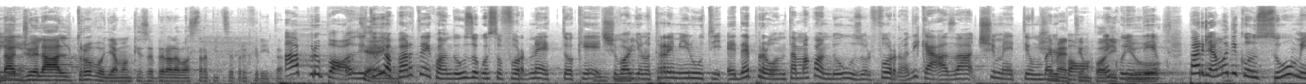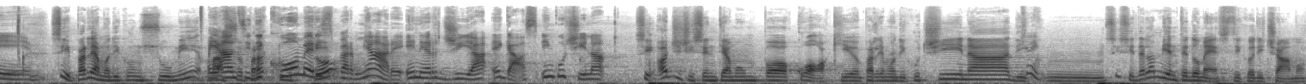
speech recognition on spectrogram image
Sondaggio e l'altro vogliamo anche sapere la vostra pizza preferita. A proposito, Ok. io a parte quando uso questo fornetto che ci vogliono tre minuti ed è pronta, ma quando uso il forno di casa ci mette un Ci bel metti po'. un po' e di quindi più. parliamo di consumi Sì, parliamo di consumi, e ma anzi di soprattutto... come risparmiare energia e gas in cucina. Sì, oggi ci sentiamo un po' cuochi, parliamo di cucina, di, Sì. mm, sì, sì, dell'ambiente domestico, diciamo.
